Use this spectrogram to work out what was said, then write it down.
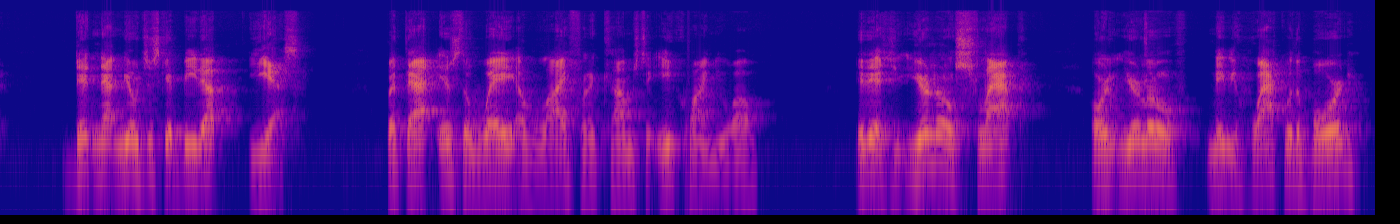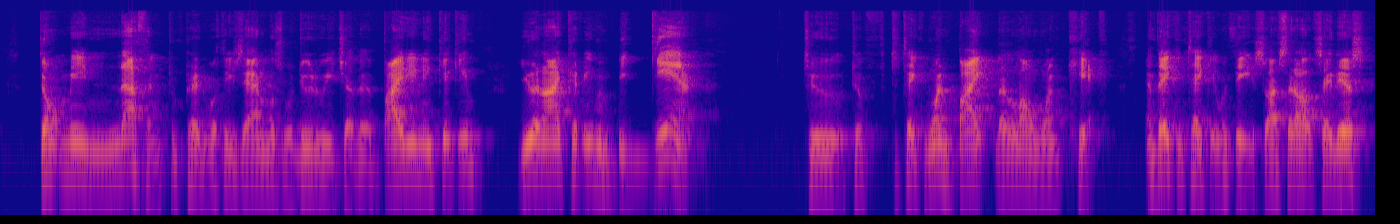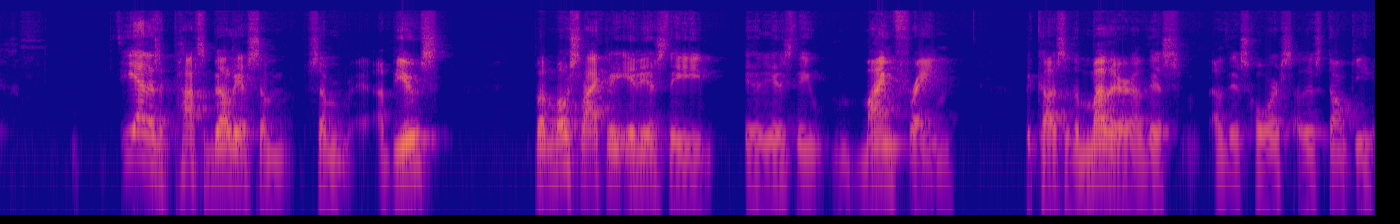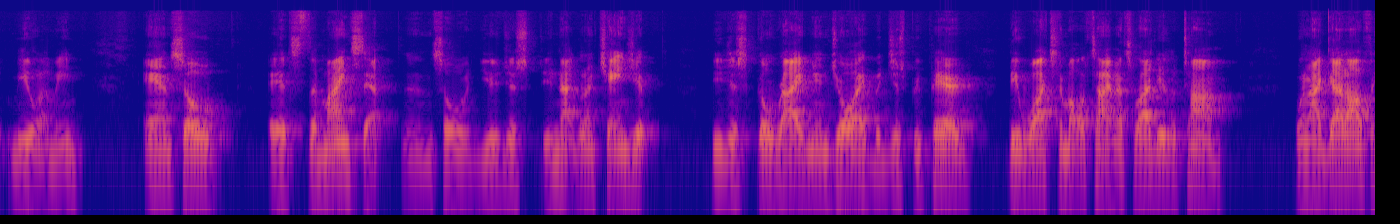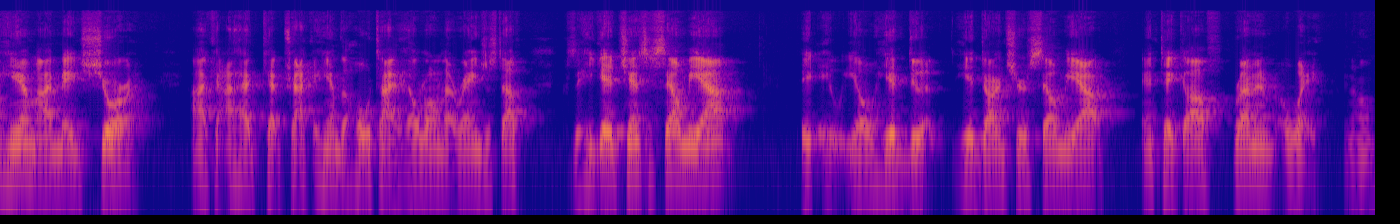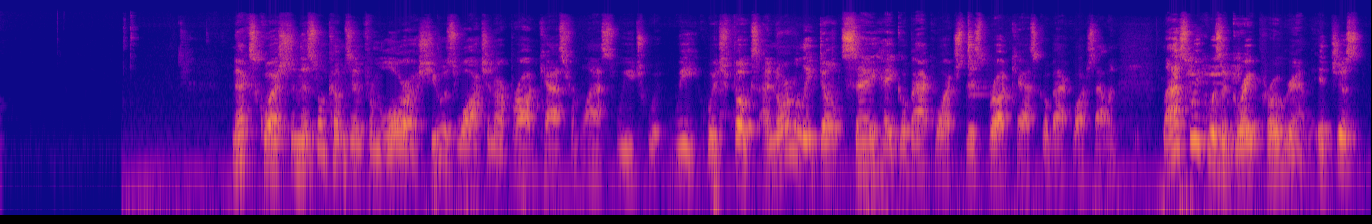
Didn't that mule just get beat up? Yes. But that is the way of life when it comes to equine, you all. It is. Your little slap or your little maybe whack with a board don't mean nothing compared to what these animals will do to each other. Biting and kicking, you and I couldn't even begin to, to, to take one bite, let alone one kick. And they can take it with these. So I said, I'll say this yeah, there's a possibility of some some abuse, but most likely it is the it is the mind frame because of the mother of this of this horse of this donkey mule I mean, and so it's the mindset, and so you just you're not going to change it. You just go ride and enjoy, but just prepared. Be watching them all the time. That's what I did with Tom. When I got off of him, I made sure I, I had kept track of him the whole time, held on that range and stuff. Because if he get a chance to sell me out, it, it, you know, he'd do it. He'd darn sure sell me out and take off running away, you know. Next question. This one comes in from Laura. She was watching our broadcast from last week, week, which, folks, I normally don't say, hey, go back, watch this broadcast, go back, watch that one. Last week was a great program. It just,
